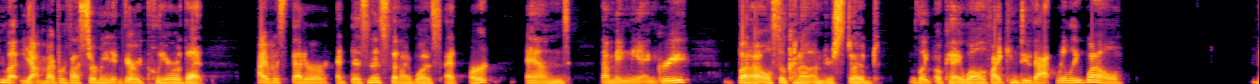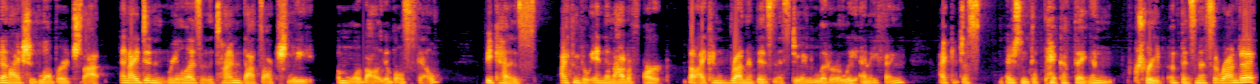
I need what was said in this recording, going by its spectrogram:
But yeah, my professor made it very clear that I was better at business than I was at art. And that made me angry. But I also kind of understood, like, okay, well, if I can do that really well, then I should leverage that. And I didn't realize at the time that's actually a more valuable skill because I can go in and out of art, but I can run a business doing literally anything. I could just, I just need to pick a thing and create a business around it.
